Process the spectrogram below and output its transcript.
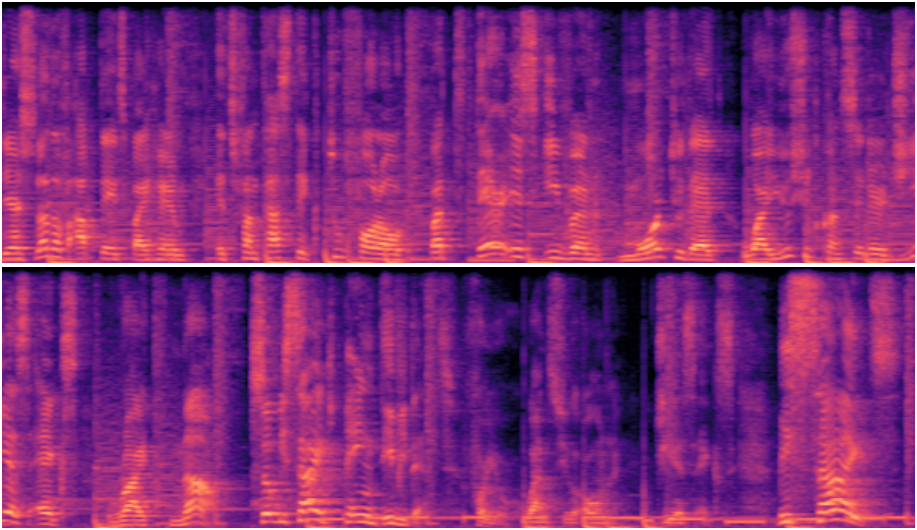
There's a lot of updates by him. It's fantastic to follow, but there is even more to that why you should consider GSX right now. So besides paying dividend for you once you own GSX, besides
